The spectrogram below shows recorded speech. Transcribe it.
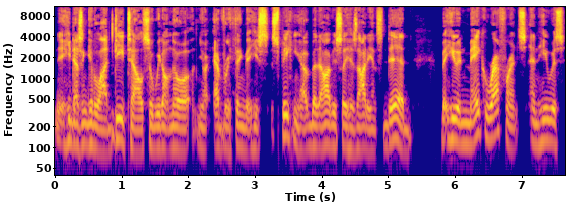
he doesn't give a lot of details, so we don't know you know everything that he's speaking of. But obviously, his audience did. But he would make reference, and he was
